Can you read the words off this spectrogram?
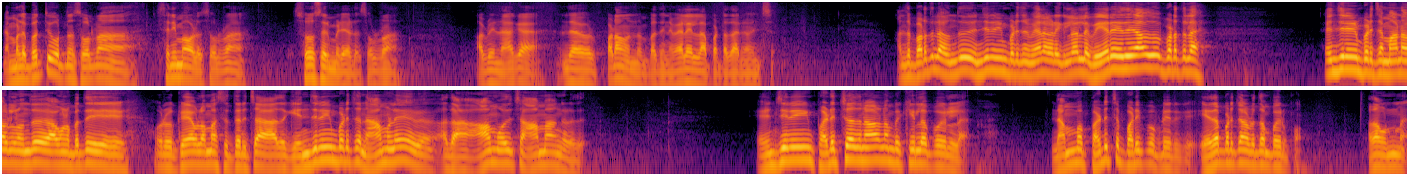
நம்மளை பற்றி ஒருத்தன் சொல்கிறான் சினிமாவில் சொல்கிறான் சோஷியல் மீடியாவில் சொல்கிறான் அப்படின்னாக்க இந்த ஒரு படம் வந்து பார்த்தீங்கன்னா வேலையில்லா பட்டதாக வந்துச்சு அந்த படத்தில் வந்து இன்ஜினியரிங் படித்த வேலை கிடைக்கல இல்லை வேறு எதையாவது படத்தில் இன்ஜினியரிங் படித்த மாணவர்கள் வந்து அவங்கள பற்றி ஒரு கேவலமாக சித்தரிச்சா அதுக்கு இன்ஜினியரிங் படித்த நாமளே அதை ஆமோதிச்சு ஆமாங்கிறது. இன்ஜினியரிங் படித்ததுனால நம்ம கீழே போயிடல. நம்ம படித்த படிப்பு அப்படி இருக்குது எதை படித்தாலும் அப்படி தான் போயிருப்போம். அதான் உண்மை.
